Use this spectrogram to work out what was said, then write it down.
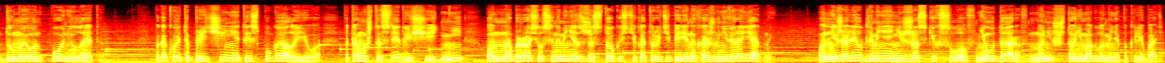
Думаю, он понял это. По какой-то причине это испугало его, потому что в следующие дни он набросился на меня с жестокостью, которую теперь я нахожу невероятной. Он не жалел для меня ни жестких слов, ни ударов, но ничто не могло меня поколебать.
